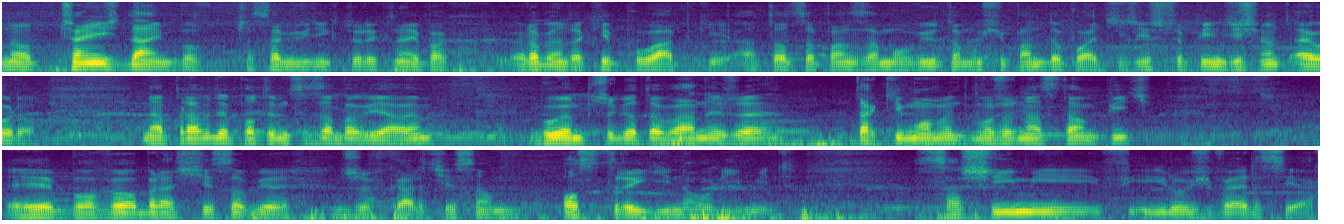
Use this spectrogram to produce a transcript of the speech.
no, część dań, bo czasami w niektórych knajpach robią takie pułapki, a to co pan zamówił, to musi pan dopłacić jeszcze 50 euro. Naprawdę po tym co zamawiałem, byłem przygotowany, że taki moment może nastąpić, e, bo wyobraźcie sobie, że w karcie są ostrygi no limit. Sashimi w iluś wersjach,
